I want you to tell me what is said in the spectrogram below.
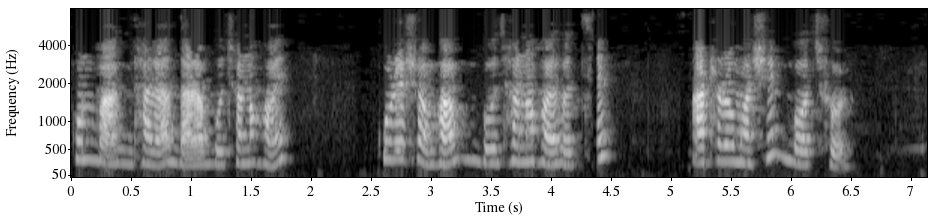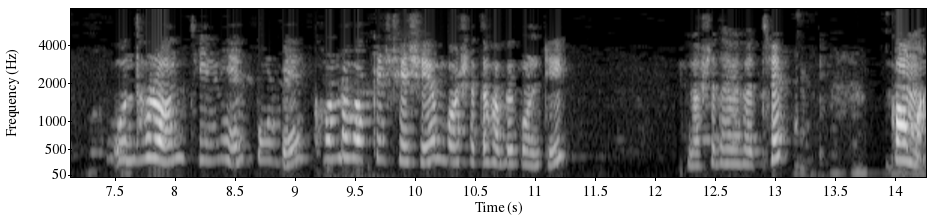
কোন বাগধারা দ্বারা বোঝানো হয়? কুড়ে স্বভাব বোঝানো হয় হচ্ছে আঠারো মাসে বছর। উদ্ধরণ চিহ্নের পূর্বে খণ্ডবাক্যের শেষে বসাতে হবে কোনটি? বসাতে হবে হচ্ছে কমা।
